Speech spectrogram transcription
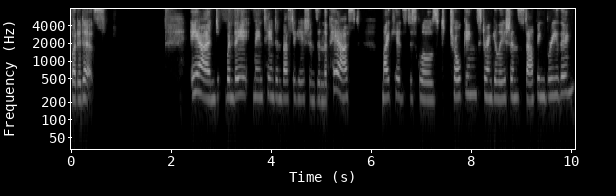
but it is and when they maintained investigations in the past my kids disclosed choking strangulation stopping breathing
